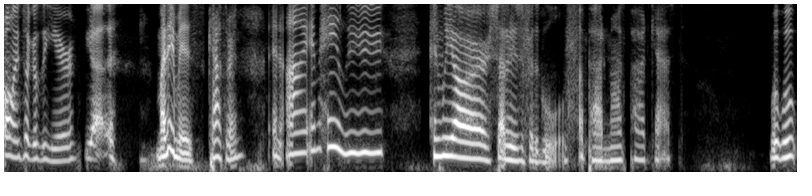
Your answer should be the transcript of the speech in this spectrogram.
Only took us a year. Yeah. My name is Catherine, And I am Haley, and we are Saturdays for the Ghouls. a Podmoth podcast. Whoop whoop.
